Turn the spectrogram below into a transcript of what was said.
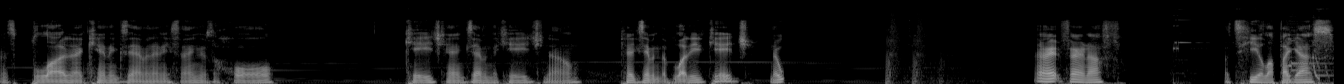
That's blood. I can't examine anything. There's a hole. Cage. Can I examine the cage? No. Can I examine the bloodied cage? Alright, fair enough. Let's heal up, I guess.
